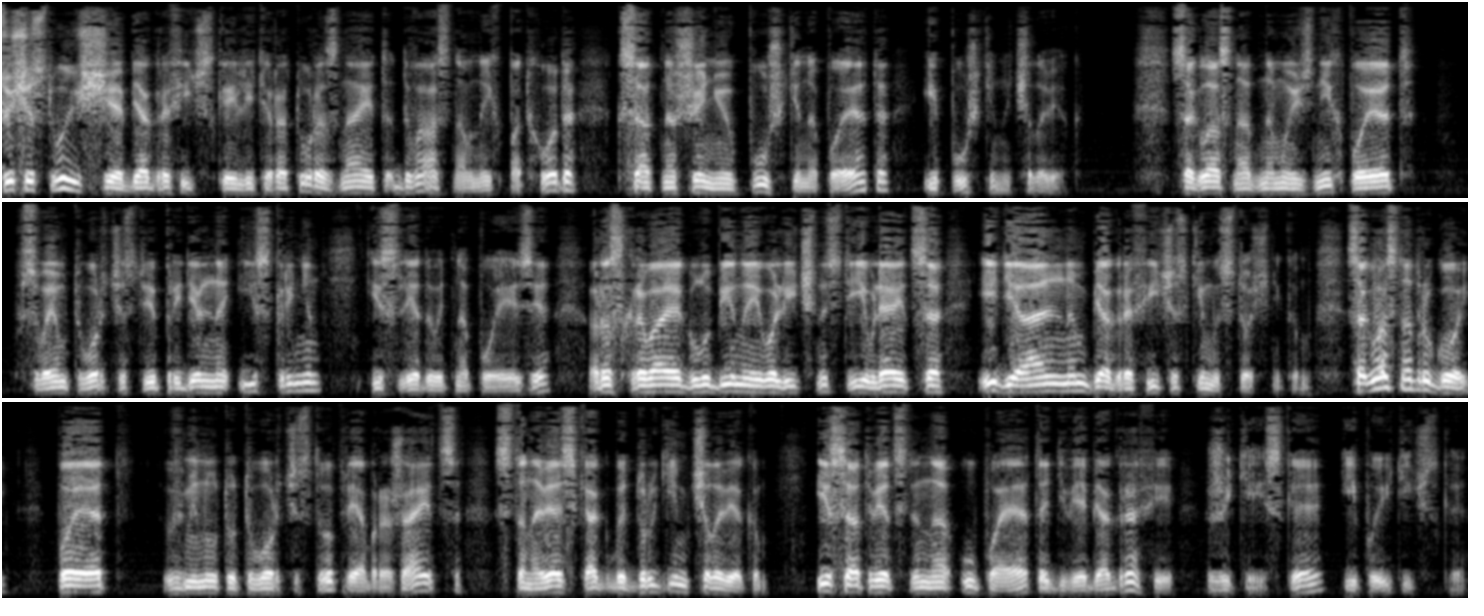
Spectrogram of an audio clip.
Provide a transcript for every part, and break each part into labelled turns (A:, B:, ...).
A: Существующая биографическая литература знает два основных подхода к соотношению Пушкина-поэта и Пушкина-человека. Согласно одному из них, поэт в своем творчестве предельно искренен, и, следовательно, поэзия, раскрывая глубины его личности, является идеальным биографическим источником. Согласно другой, поэт в минуту творчества преображается, становясь как бы другим человеком, и, соответственно, у поэта две биографии – житейская и поэтическая.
